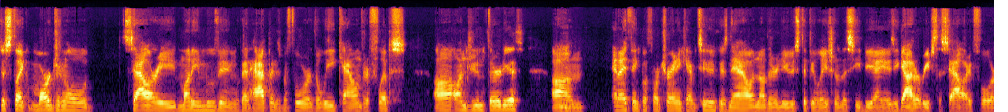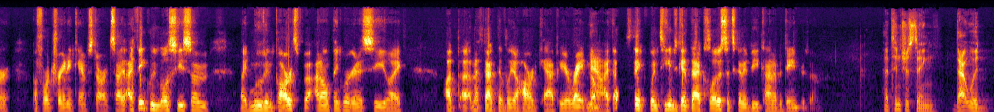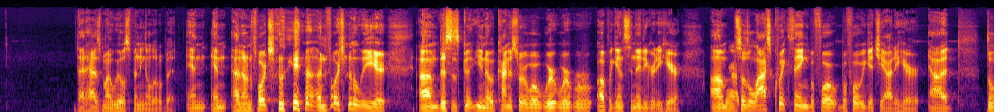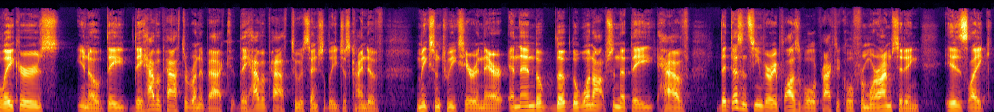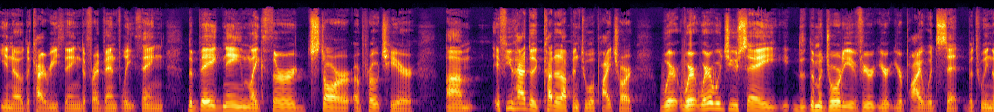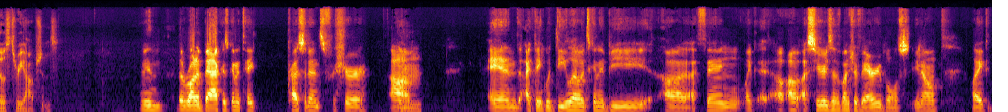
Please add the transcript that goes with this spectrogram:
just like marginal salary money moving that happens before the league calendar flips uh, on June 30th. Um, mm. And I think before training camp too, because now another new stipulation of the CBA is you got to reach the salary floor before training camp starts. So I, I think we will see some like moving parts, but I don't think we're going to see like a, an effectively a hard cap here right now. I th- think when teams get that close, it's going to be kind of a danger zone. That's interesting. That would that has my wheel spinning a little bit, and and and unfortunately, unfortunately here, um, this is you know kind of sort of we're we're we're up against the nitty gritty here. Um. So the last quick thing before before we get you out of here, uh, the Lakers, you know, they they have a path to run it back. They have a path to essentially just kind of make some tweaks here and there, and then the the the one option that they have that doesn't seem very plausible or practical from where I'm sitting is like you know the Kyrie thing, the Fred VanVleet thing, the big name like third star approach here. Um, if you had to cut it up into a pie chart, where where where would you say the, the majority of your, your your pie would sit between those three options? I mean, the running back is going to take precedence for sure. Um, yeah. And I think with D'Lo, it's going to be uh, a thing like a, a, series of a bunch of variables. You know, like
